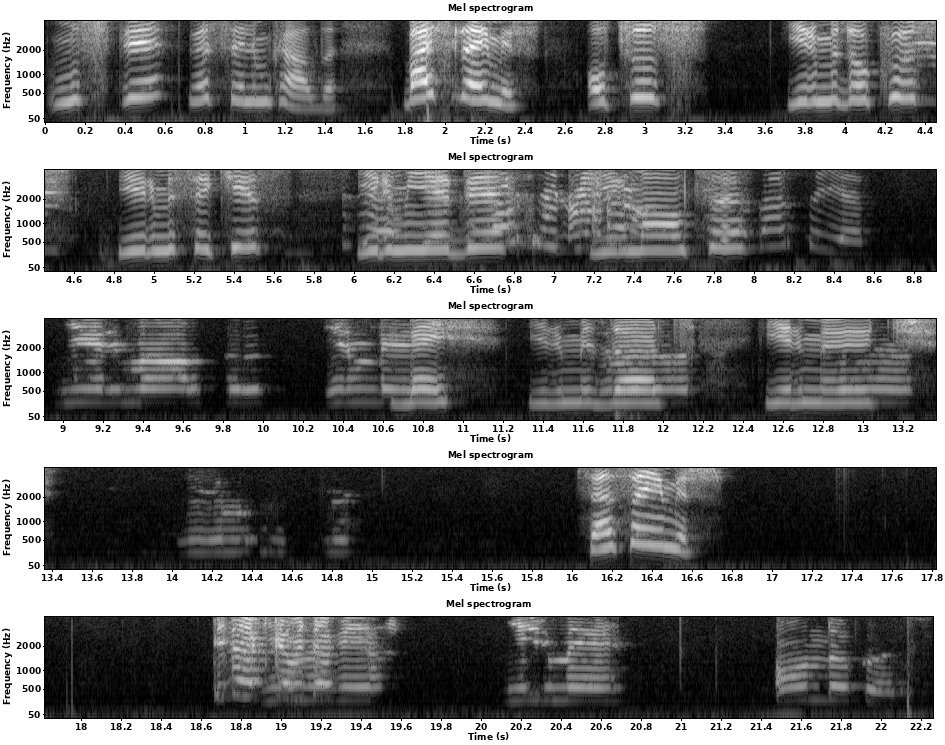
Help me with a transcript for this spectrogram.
Musti ve Selim kaldı. Başla Emir. 30, 29, 28, 27, 26, Ver sayın. 26, 25, 5, 24, 23. 22. Sen say Emir. Bir dakika bir dakika. 20, 19,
